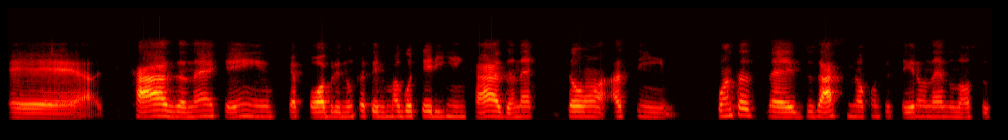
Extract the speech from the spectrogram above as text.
é, casa, né? Quem é pobre nunca teve uma goteirinha em casa, né? Então, assim, quantas é, desastres não aconteceram, né, no nosso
